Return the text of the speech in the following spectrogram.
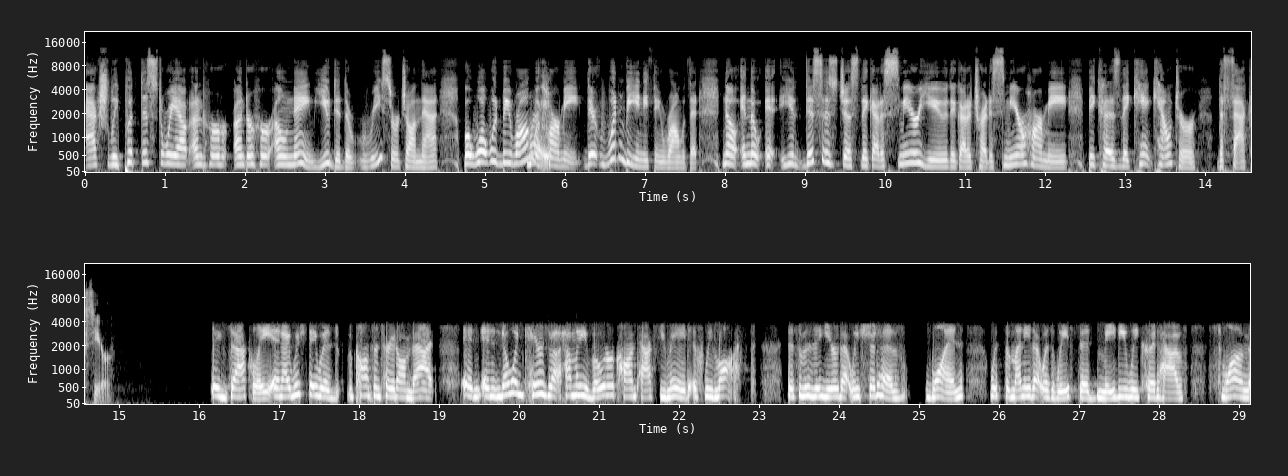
actually put this story out under her under her own name? You did the research on that, but what would be wrong right. with Harmeet? There wouldn't be anything wrong with it. No, and the it, you, this is just they got to smear you. They got to try to smear Harmeet because they can't counter the facts here. Exactly. And I wish they would concentrate on that. And, and no one cares about how many voter contacts you made if we lost. This was a year that we should have won. With the money that was wasted, maybe we could have swung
